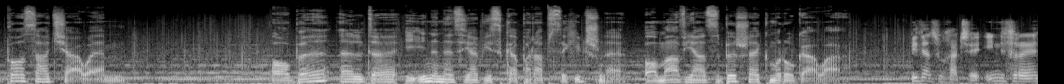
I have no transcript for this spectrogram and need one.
poza ciałem. OB, LD i inne zjawiska parapsychiczne omawia Zbyszek Mrugała. Witam słuchaczy Infry,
